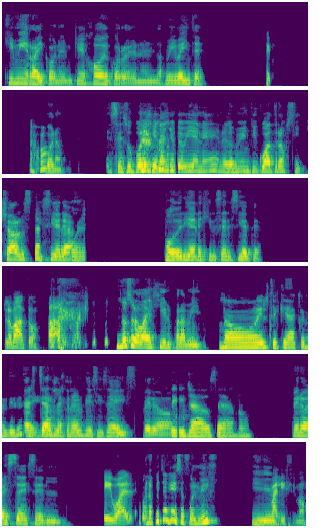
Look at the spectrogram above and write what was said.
Kimi Raikkonen, que dejó de correr en el 2020. Bueno, se supone que el año que viene, en el 2024, si Charles quisiera, podría elegirse el 7. Lo mato. Ah, No se lo va a elegir para mí. No, él se queda con el Es 16. Charles Leclerc 16, pero, Sí, ya, o sea, no. Pero ese es el... igual, Bueno, cuestión que ese fue el beef y malísimo.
